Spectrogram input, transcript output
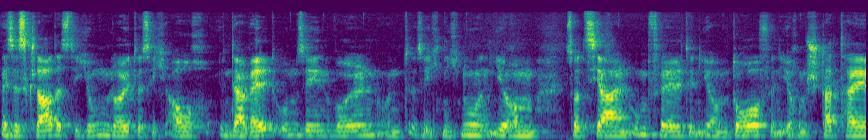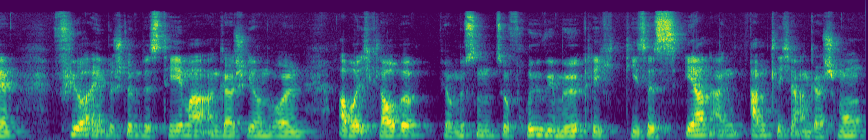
Es ist klar, dass die jungen Leute sich auch in der Welt umsehen wollen und sich nicht nur in ihrem sozialen Umfeld, in ihrem Dorf, in ihrem Stadtteil für ein bestimmtes Thema engagieren wollen. Aber ich glaube, wir müssen so früh wie möglich dieses ehrenamtliche Engagement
